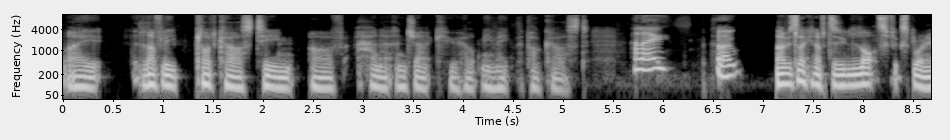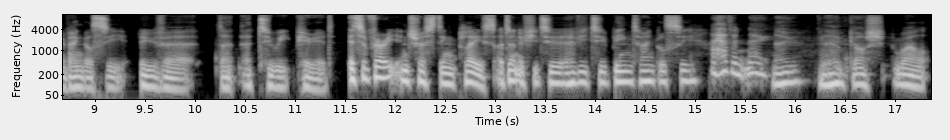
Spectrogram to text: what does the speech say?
my lovely podcast team of Hannah and Jack who helped me make the podcast. Hello. Hello. I was lucky enough to do lots of exploring of Anglesey over that a two week period. It's a very interesting place. I don't know if you two have you two been to Anglesey? I haven't, no. No, no, gosh. Well,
